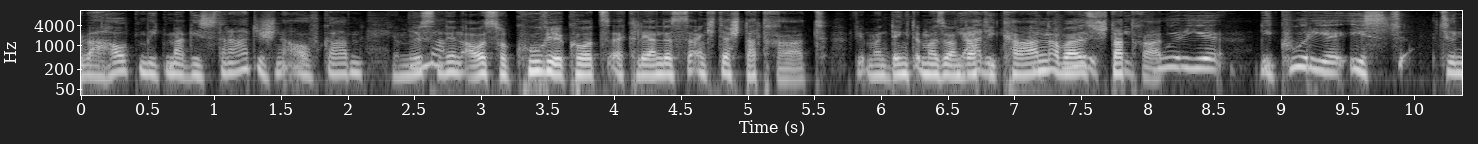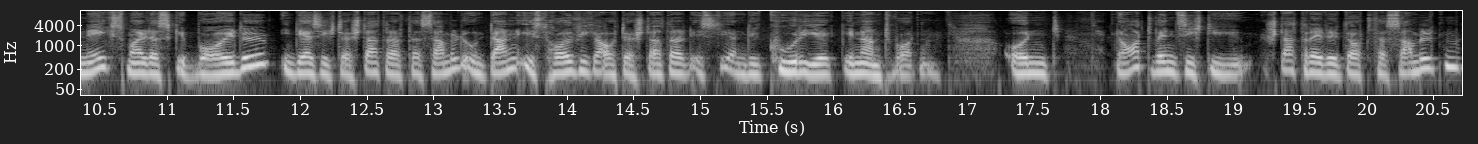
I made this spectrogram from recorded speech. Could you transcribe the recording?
überhaupt mit magistratischen Aufgaben. Wir müssen den Ausdruck Kurie kurz erklären. Das ist eigentlich der Stadtrat. Man denkt immer so an ja, Vatikan, die, die aber es ist Stadtrat. Die Kurie, die Kurie ist zunächst mal das Gebäude, in der sich der Stadtrat versammelt, und dann ist häufig auch der Stadtrat ist an die Kurie genannt worden. Und dort, wenn sich die Stadträte dort versammelten,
